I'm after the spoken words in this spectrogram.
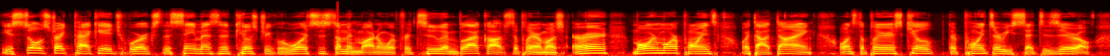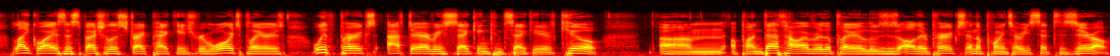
The assault strike package works the same as the killstreak reward system in Modern Warfare 2 in Black Ops, the player must earn more and more points without dying. Once the player is killed, their points are reset to zero. Likewise, the Specialist Strike package rewards players with perks after every second consecutive kill. Um, upon death, however, the player loses all their perks and the points are reset to zero.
